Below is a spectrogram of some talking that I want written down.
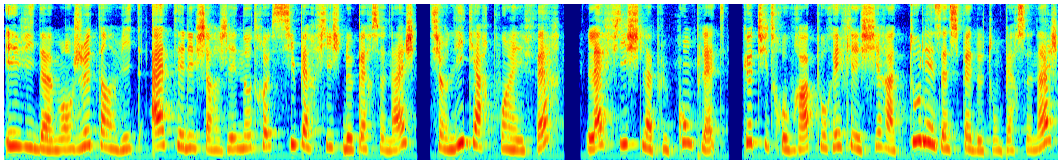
évidemment, je t'invite à télécharger notre super fiche de personnage sur licar.fr, la fiche la plus complète que tu trouveras pour réfléchir à tous les aspects de ton personnage,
